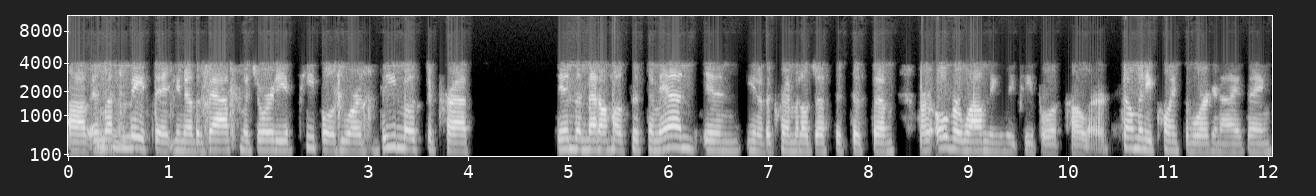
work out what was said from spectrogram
Uh, and mm-hmm. let's face it, you know, the vast majority of people who are the most oppressed in the mental health system and in you know the criminal justice system are overwhelmingly people of color. So many points of organizing.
